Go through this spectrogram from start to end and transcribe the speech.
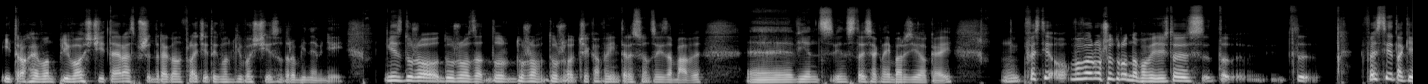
i trochę wątpliwości. Teraz przy Dragonflightie tych wątpliwości jest odrobinę mniej. Jest dużo, dużo, dużo, dużo ciekawej, interesującej zabawy, y, więc, więc to jest jak najbardziej ok. Kwestie w Overwatchu trudno powiedzieć. To jest to, to kwestie takie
